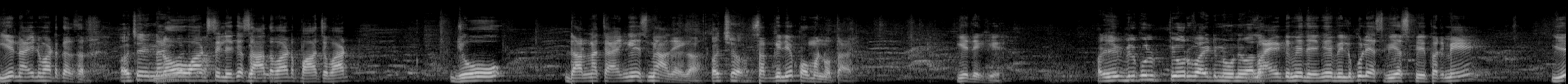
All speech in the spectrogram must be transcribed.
ये नाइन वाट का सर। अच्छा नौ वाट से लेकर सात वाट पाँच वाट जो डालना चाहेंगे इसमें आ जाएगा। अच्छा। सबके लिए कॉमन होता है। ये देखिए। और ये बिल्कुल प्योर व्हाइट में होने वाला वाइट में देंगे बिल्कुल एसबीएस पेपर में। ये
